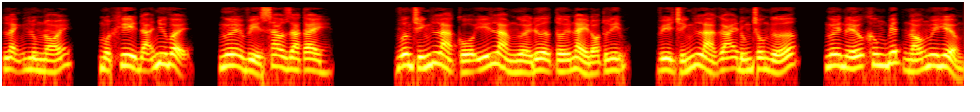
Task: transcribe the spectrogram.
lạnh lùng nói, một khi đã như vậy, ngươi vì sao ra tay? Vương chính là cố ý làm người đưa tới này đó tulip, vì chính là gai đúng chỗ ngứa, ngươi nếu không biết nó nguy hiểm,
